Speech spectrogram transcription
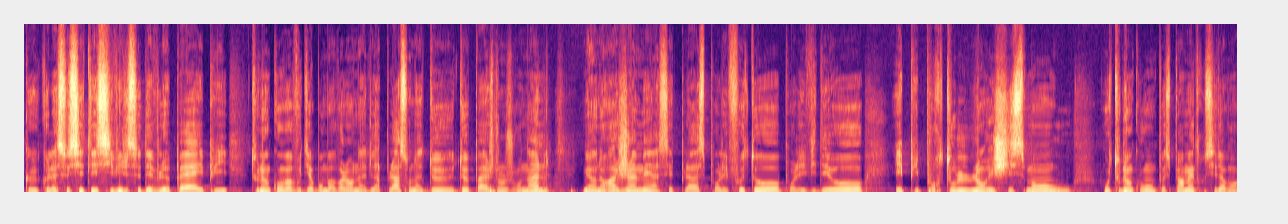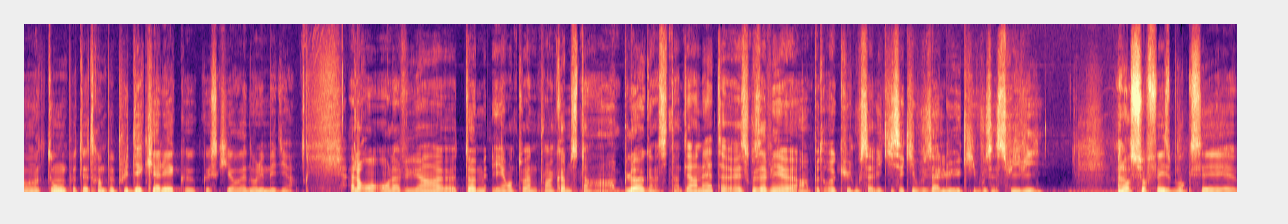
que, la société civile se développait. Et puis, tout d'un coup, on va vous dire bon, bah voilà, on a de la place, on a deux, deux pages dans le journal, mais on n'aura jamais assez de place pour les photos, pour les vidéos, et puis pour tout l'enrichissement où, tout d'un coup, on peut se permettre aussi d'avoir un ton peut-être un peu plus décalé que, ce qu'il y aurait dans les médias. Alors, on, l'a vu, hein, Tom et Antoine.com, c'est un, un blog, un site internet. Est-ce que vous avez un peu de recul? Vous savez qui c'est qui vous a lu, qui vous a suivi? Alors sur Facebook, c'est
